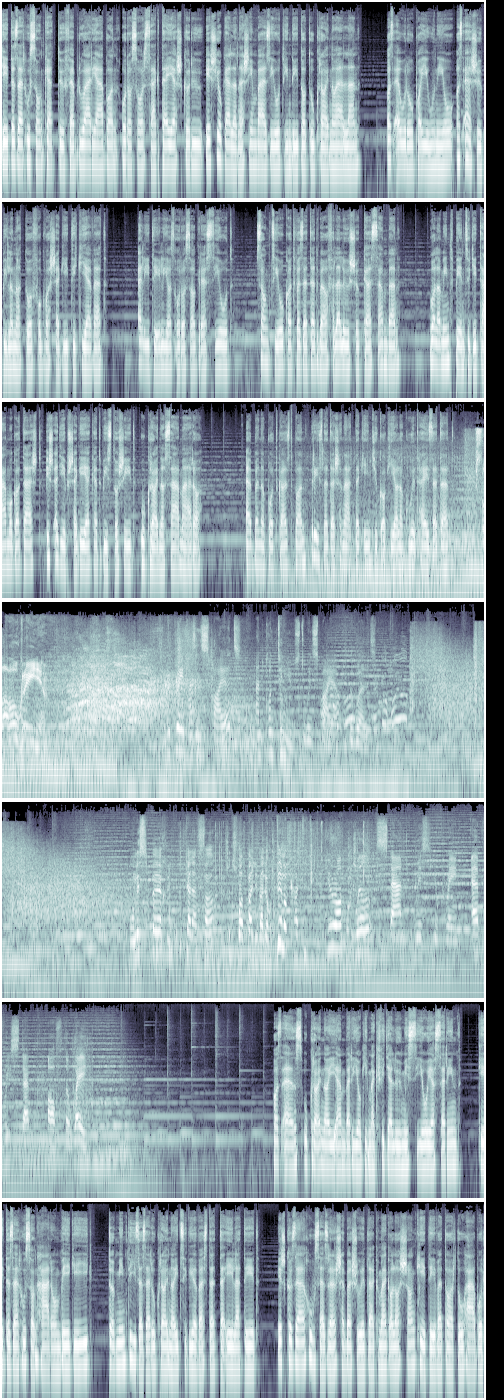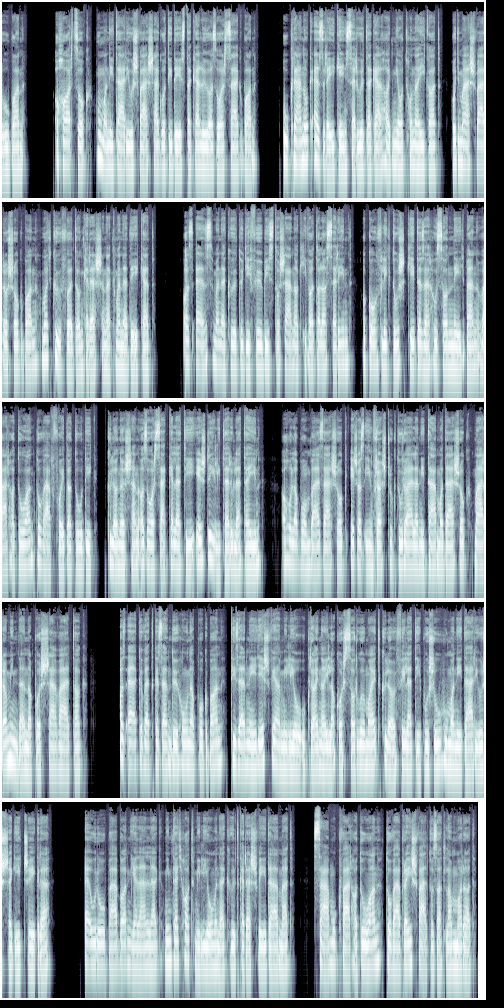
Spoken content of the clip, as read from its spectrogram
2022. februárjában Oroszország teljes körű és jogellenes inváziót indított Ukrajna ellen. Az Európai Unió az első pillanattól fogva segíti Kievet. Elítéli az orosz agressziót, szankciókat vezetett be a felelősökkel szemben, valamint pénzügyi támogatást és egyéb segélyeket biztosít Ukrajna számára. Ebben a podcastban részletesen áttekintjük a kialakult helyzetet. Slava Ukraine! Ukraine has inspired and continues to inspire the world. On espère qu'à la fin, ce ne soit pas les valeurs démocratiques. Europe will stand with Ukraine every step of the way. Az ENSZ ukrajnai emberi jogi megfigyelő missziója szerint 2023 végéig több mint tízezer ukrajnai civil vesztette életét, és közel 20 ezeren sebesültek meg a lassan két éve tartó háborúban. A harcok humanitárius válságot idéztek elő az országban. Ukránok ezrei kényszerültek elhagyni otthonaikat, hogy más városokban vagy külföldön keressenek menedéket. Az ENSZ menekültügyi főbiztosának hivatala szerint a konfliktus 2024-ben várhatóan tovább folytatódik, különösen az ország keleti és déli területein, ahol a bombázások és az infrastruktúra elleni támadások mára mindennapossá váltak. Az elkövetkezendő hónapokban 14,5 millió ukrajnai lakos szorul majd különféle típusú humanitárius segítségre. Európában jelenleg mintegy 6 millió menekült keres védelmet, számuk várhatóan továbbra is változatlan marad.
